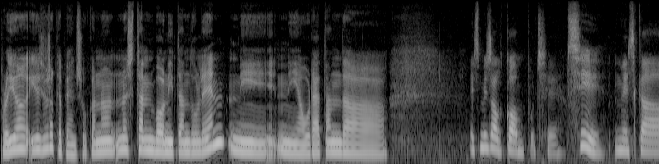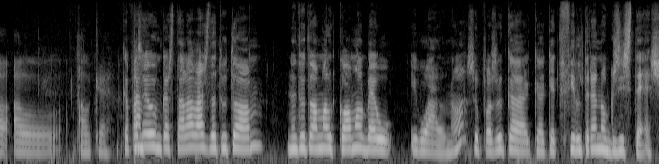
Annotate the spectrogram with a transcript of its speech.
però jo, jo és el que penso, que no, no és tan bo ni tan dolent, ni, ni hi haurà tant de... És més el com, potser. Sí. Més que el, el què. Que passa que, que està a l'abast de tothom, no tothom el com el veu igual, no? Suposo que, que aquest filtre no existeix.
